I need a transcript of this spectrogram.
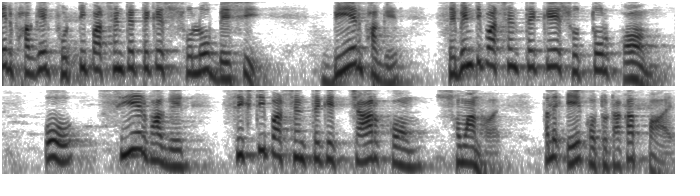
এর ভাগের ফোরটি পার্সেন্টের থেকে ষোলো বেশি, বি এর ভাগের সেভেন্টি পার্সেন্ট থেকে সত্তর কম ও সি এর ভাগের সিক্সটি পার্সেন্ট থেকে চার কম সমান হয়। তাহলে এ কত টাকা পায়?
